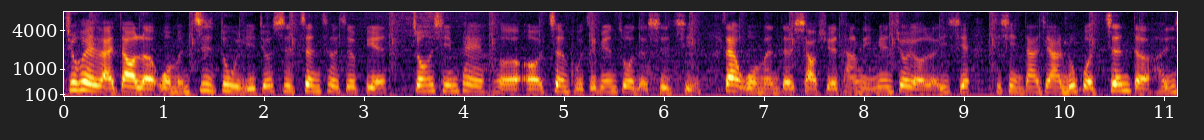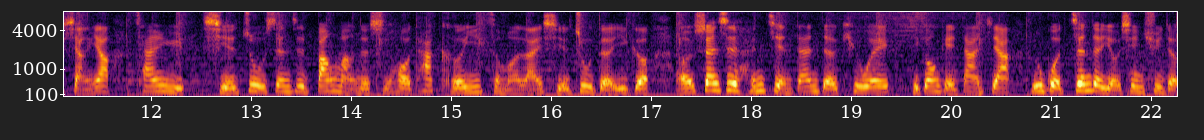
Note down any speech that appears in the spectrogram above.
就会来到了我们制度，也就是政策这边中心配合呃政府这边做的事情，在我们的小学堂里面就有了一些提醒大家，如果真的很想要参与协助甚至帮忙的时候，他可以怎么来协助的一个呃算是很简单的 Q&A 提供给大家，如果真的有兴趣的，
